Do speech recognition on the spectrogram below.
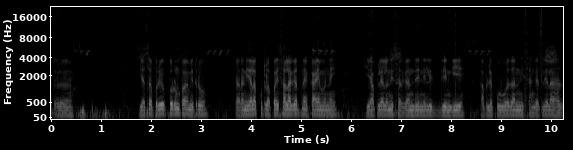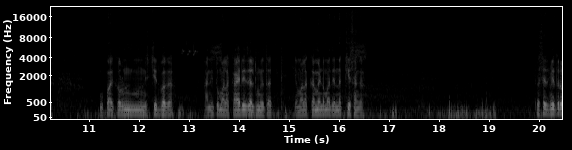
तर याचा प्रयोग करून पहा मित्र हो, कारण याला कुठला पैसा लागत नाही काय म्हण नाही. ही आपल्याला निसर्गाने दिलेली देणगी आहे. आपल्या पूर्वजांनी सांगितलेला हा उपाय करून निश्चित बघा आणि तुम्हाला काय रिझल्ट मिळतात हे मला कमेंटमध्ये नक्की सांगा. तसेच मित्र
